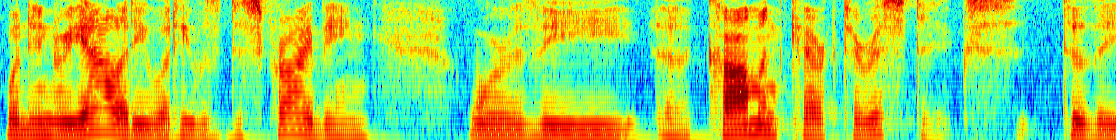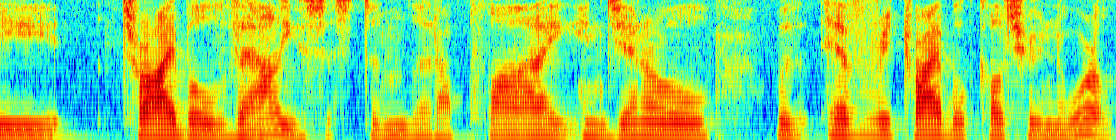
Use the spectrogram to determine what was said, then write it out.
when in reality, what he was describing were the uh, common characteristics to the tribal value system that apply in general with every tribal culture in the world.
